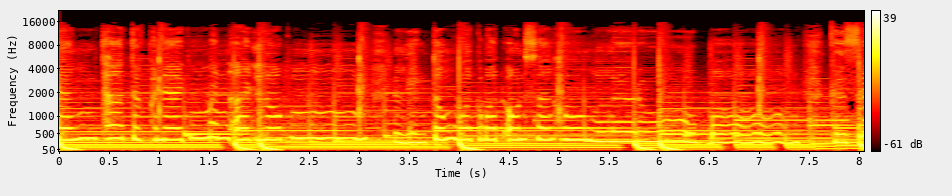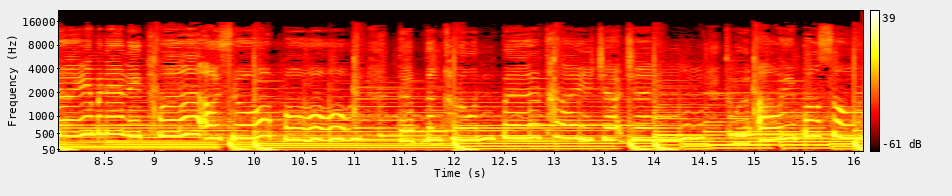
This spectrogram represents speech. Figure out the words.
ដឹងថាទឹកភ្នែកមិនអាចលុបលៀងតងវល់ក្បត់អូនសាំងហងលើរូបបងគឺស្រីម្នាក់នេះធ្វើ ឲ្យស្រពនទៅដឹងខ្លួនពេលថ្លៃចាក់ចេញធ្វើឲ្យបងសុំបែ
